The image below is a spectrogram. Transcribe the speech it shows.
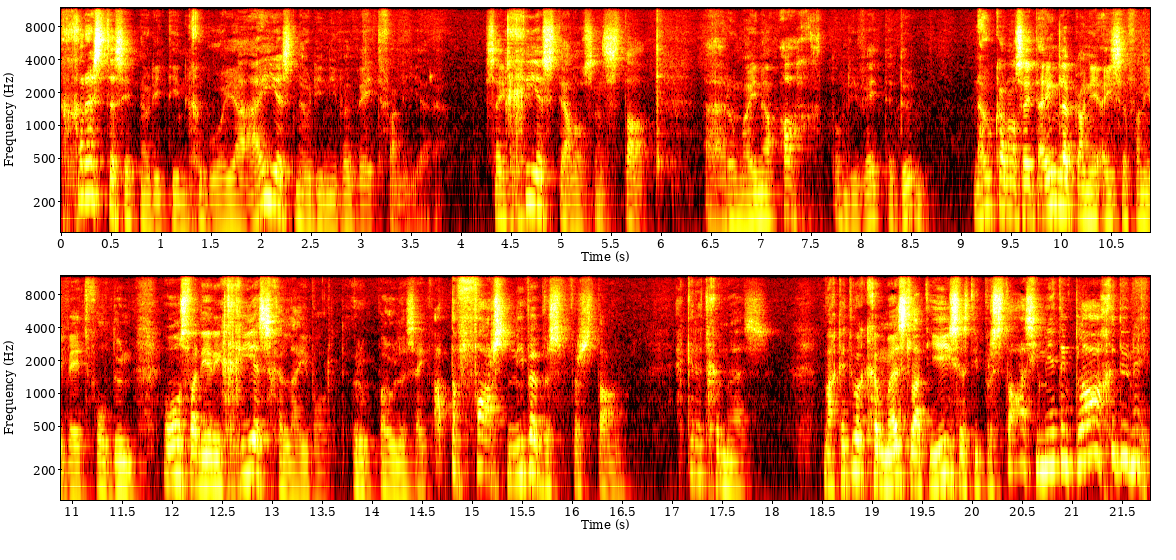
Christus het nou die 10 gebooie. Hy is nou die nuwe wet van die Here. Sy gees stel ons in staat uh Romeine 8 om die wet te doen. Nou kan ons uiteindelik aan die eise van die wet voldoen. Ons wat deur die gees gelei word, roep Paulus uit. Wat 'n vars nuwe verstaan. Ek het dit gemis. Maar ek het ook gemis dat Jesus die prestasiemeting klaar gedoen het.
